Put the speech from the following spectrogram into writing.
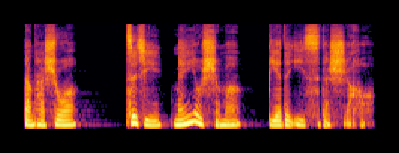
当他说自己没有什么别的意思的时候。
